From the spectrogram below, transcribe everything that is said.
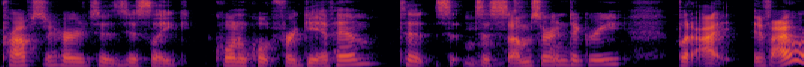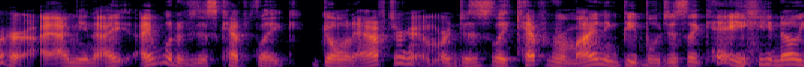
props to her to just like quote unquote forgive him to to Mhm. some certain degree. But I, if I were her, I, I mean, I, I would have just kept like going after him, or just like kept reminding people, just like, hey, you know,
